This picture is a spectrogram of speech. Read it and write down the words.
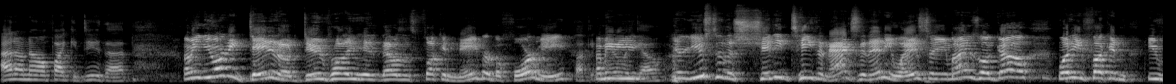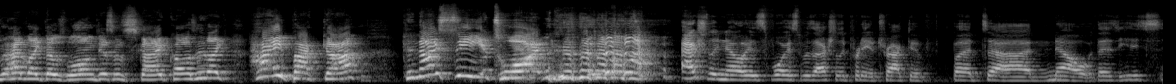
I don't know if I could do that. I mean, you already dated a dude. Probably his, that was his fucking neighbor before me. Fucking I mean, you- go. you're used to the shitty teeth and accent anyway, so you might as well go. What do you fucking? You've had like those long distance Skype calls. You're like, "Hey, Becca, can I see you twat?" Actually, no, his voice was actually pretty attractive, but uh, no, there's-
